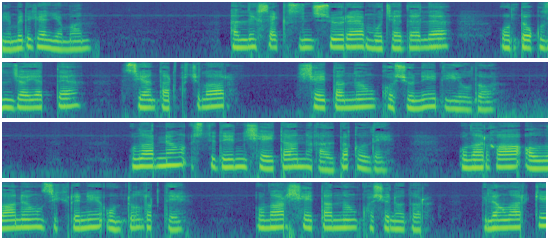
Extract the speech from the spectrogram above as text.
nima degan yomon 58 sura mujadala 19 oyatda siyan tartquchilar shaytonning qo'shuni deyildi ularning ustidan shayton g'alba qildi ularga Allah'ның zikrini unutuldurdi. Ular şeytanның qoşunudur. Bilіңlar ki,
